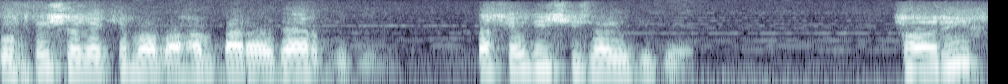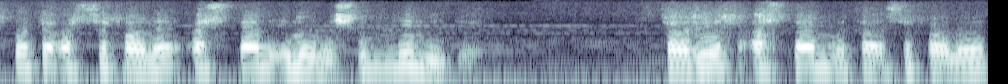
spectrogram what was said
گفته شده که ما با هم برادر بودیم و خیلی چیزهای دیگه. تاریخ متاسفانه اصلا اینو نشون نمیده. تاریخ اصلا متاسفانه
